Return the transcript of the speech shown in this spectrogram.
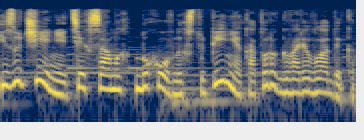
изучение тех самых духовных ступеней, о которых говорил Владыка.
